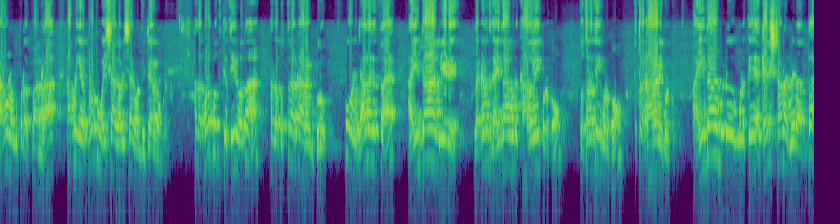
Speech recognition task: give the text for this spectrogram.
கணவன் நம்ம கூட இருப்பாங்களா? அப்படிங்கிற குழப்பம் வயசாக வயசாக வந்துகிட்டே இருக்கும் உங்களுக்கு. அந்த குழப்பத்துக்கு தீர்வு தான் அந்த புத்திரக்காரன் குரு. இப்போ ஒரு ஜாதகத்துல ஐந்தாம் வீடு லக்னத்துக்கு ஐந்தாம் வீடு காதலையும் கொடுக்கும் புத்திரத்தையும் கொடுக்கும் புத்திரக்காரனையும் கொடுக்கும். ஐந்தாம் வீடு உங்களுக்கு அகேன்ஸ்டான வீடா இருந்தா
